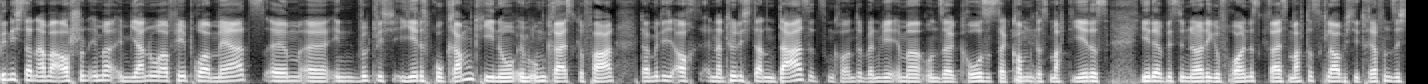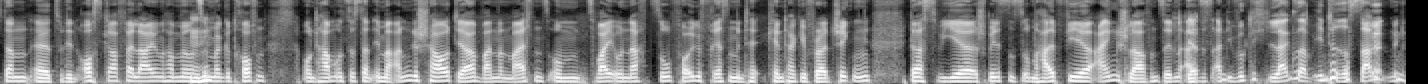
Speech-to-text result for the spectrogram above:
bin ich dann aber auch schon immer im Januar, Februar, März ähm, äh, in wirklich jedes Programmkino im Umkreis gefahren, damit ich auch natürlich dann da sitzen konnte, wenn wir immer unser großes, da kommen, das macht jedes, jeder bisschen nerdige Freundeskreis, macht das, glaube ich, die treffen sich dann äh, zu den Oscar-Verleihungen, haben wir uns immer getroffen und haben uns das dann immer angeschaut, ja, waren dann meistens um 2 Uhr nachts so vollgefressen mit Kentucky Fried Chicken, dass wir spätestens um halb vier eingeschlafen sind, als es an die wirklich langsam interessanten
